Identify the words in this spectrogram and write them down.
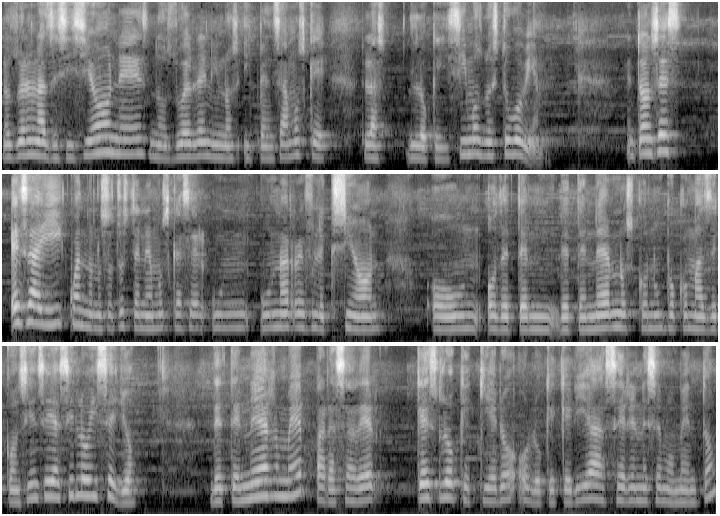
Nos duelen las decisiones, nos duelen y, nos, y pensamos que las, lo que hicimos no estuvo bien. Entonces, es ahí cuando nosotros tenemos que hacer un, una reflexión o, un, o detenernos con un poco más de conciencia y así lo hice yo. Detenerme para saber qué es lo que quiero o lo que quería hacer en ese momento,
